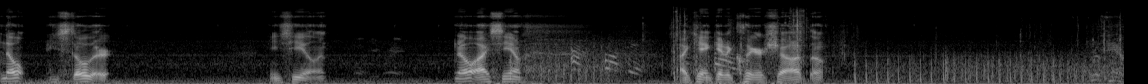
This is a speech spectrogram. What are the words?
Nope, he's still there. He's healing. No, I see him. I can't get a clear shot though. Repairing.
